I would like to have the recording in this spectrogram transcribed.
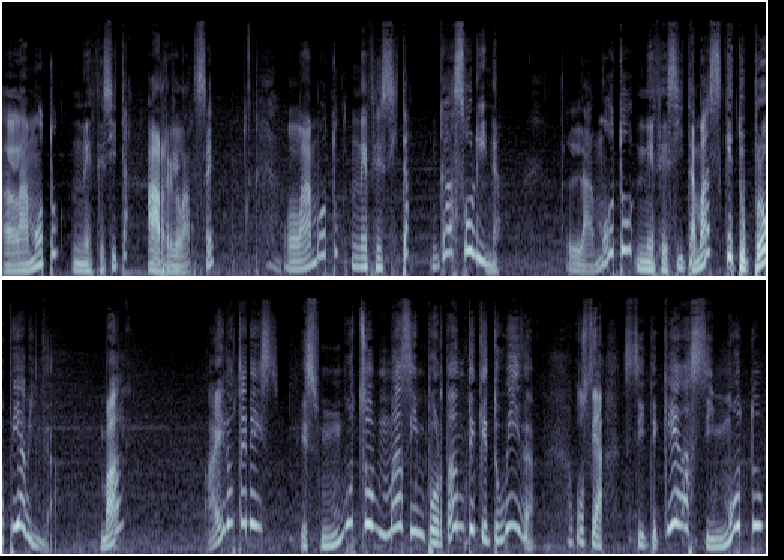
La moto necesita arreglarse. La moto necesita gasolina. La moto necesita más que tu propia vida. ¿Vale? Ahí lo tenéis. Es mucho más importante que tu vida. O sea, si te quedas sin moto,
